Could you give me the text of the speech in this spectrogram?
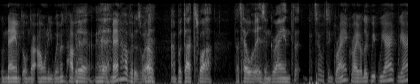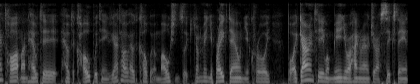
named under only women have it. Yeah, yeah. Men have it as well. Yeah. And, but that's what that's how it is ingrained. That's how it's ingrained, Craig. Like we, we aren't we aren't taught man how to how to cope with things. We aren't taught how to cope with emotions. Like you know what I mean? You break down, you cry. But I guarantee when me and you were hanging around, you're at 16,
